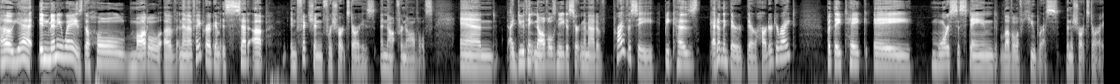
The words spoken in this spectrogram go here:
Oh, yeah. In many ways, the whole model of an MFA program is set up in fiction for short stories and not for novels. And I do think novels need a certain amount of privacy because I don't think they're they're harder to write, but they take a more sustained level of hubris than a short story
